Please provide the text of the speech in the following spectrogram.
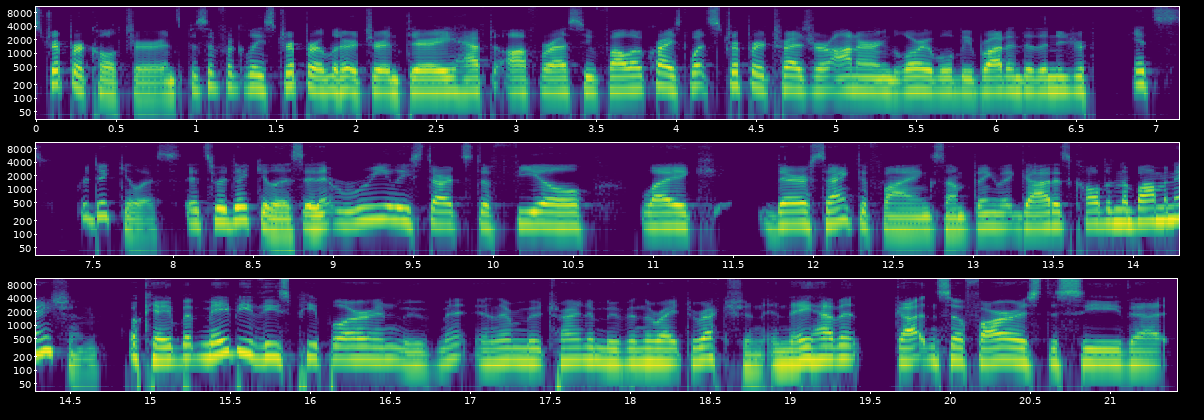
stripper culture and specifically stripper literature and theory have to offer us who follow Christ? What stripper treasure, honor, and glory will be brought into the new? It's ridiculous. It's ridiculous, and it really starts to feel like they're sanctifying something that God has called an abomination. Okay, but maybe these people are in movement and they're mo- trying to move in the right direction, and they haven't gotten so far as to see that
